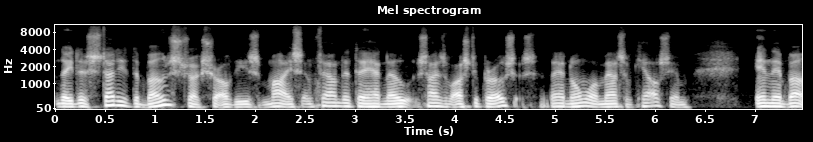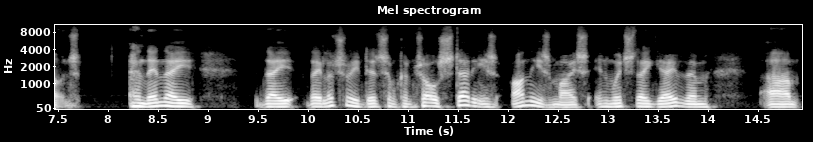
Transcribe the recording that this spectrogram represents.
they just studied the bone structure of these mice and found that they had no signs of osteoporosis. They had normal amounts of calcium in their bones, and then they they they literally did some controlled studies on these mice in which they gave them, um,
